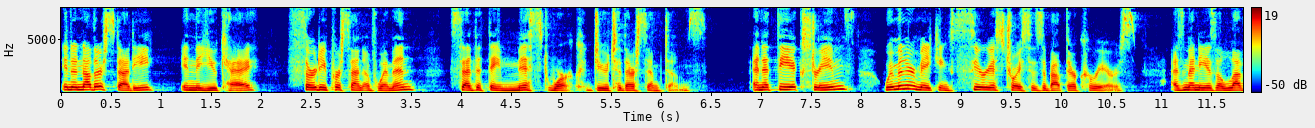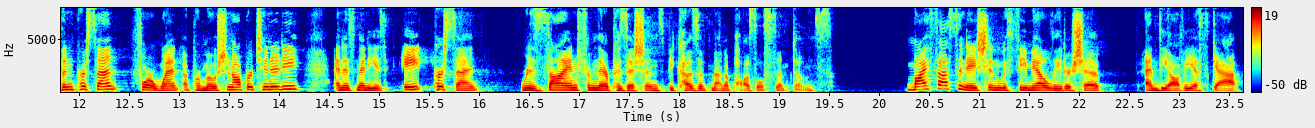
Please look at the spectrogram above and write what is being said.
In another study in the UK, 30% of women said that they missed work due to their symptoms. And at the extremes, women are making serious choices about their careers. As many as 11% forewent a promotion opportunity, and as many as 8% resigned from their positions because of menopausal symptoms. My fascination with female leadership and the obvious gap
